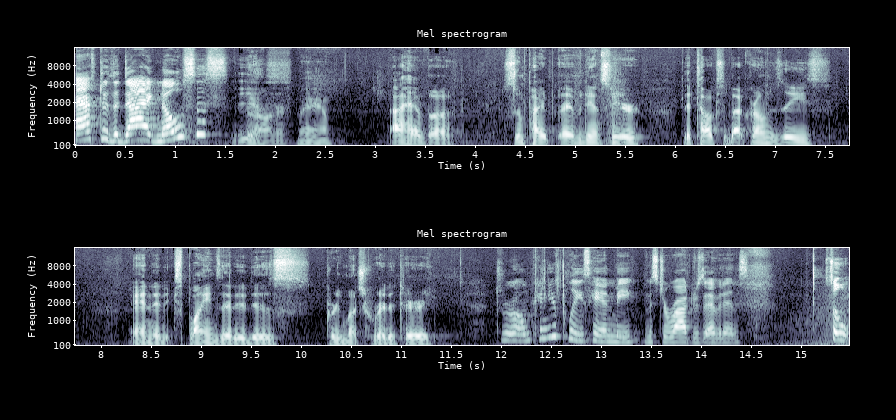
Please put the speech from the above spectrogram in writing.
After the diagnosis? Yes, Honor. ma'am. I have uh, some paper evidence here that talks about Crohn's disease, and it explains that it is pretty much hereditary. Jerome, can you please hand me Mr. Rogers' evidence? So,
